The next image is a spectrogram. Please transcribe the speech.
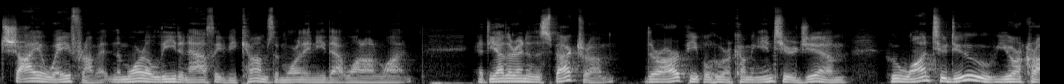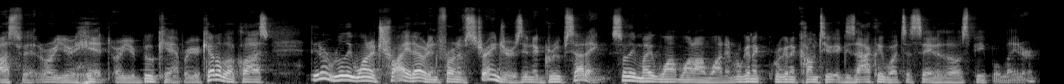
shy away from it. And the more elite an athlete becomes, the more they need that one on one. At the other end of the spectrum, there are people who are coming into your gym who want to do your CrossFit or your HIT or your boot camp or your kettlebell class they don't really want to try it out in front of strangers in a group setting. So they might want one-on-one. And we're to we're to come to exactly what to say to those people later.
